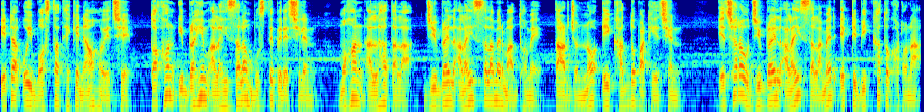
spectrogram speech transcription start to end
এটা ওই বস্তা থেকে নেওয়া হয়েছে। তখন ইব্রাহিম আলাহিসাল্লাম বুঝতে পেরেছিলেন, মহান আল্লাহ তালা জিব্রাইল আলাহিসাল্লামের মাধ্যমে তার জন্য এই খাদ্য পাঠিয়েছেন। এছাড়াও জিব্রাইল আলাহিসাল্লামের একটি বিখ্যাত ঘটনা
